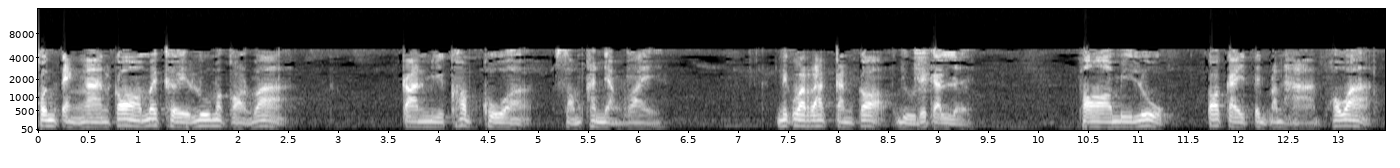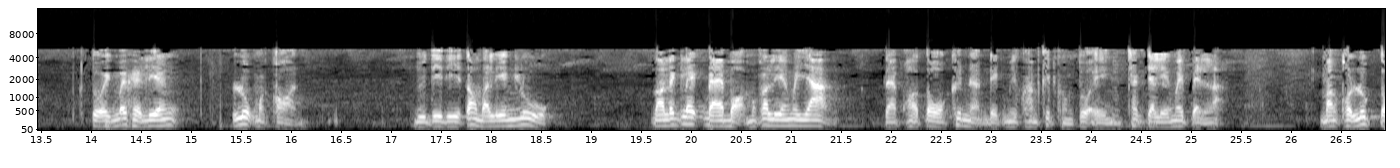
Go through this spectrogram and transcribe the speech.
คนแต่งงานก็ไม่เคยรู้มาก่อนว่า การมีครอบครัวสำคัญอย่างไร นึกว่ารักกันก็อยู่ด้วยกันเลย พอมีลูกก็กลายเป็นปัญหา เพราะว่าตัวเองไม่เคยเลี้ยงลูกมาก่อน อยู่ดีๆ ต้องมาเลี้ยงลูกตอนเล็ก ๆ แบบเบามันก็เลี้ยงไม่ยาก แต่พอโตขึ้นน่ะ เด็กมีความคิดของตัวเอง ชักจะเลี้ยงไม่เป็นละบางคนลูกโต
